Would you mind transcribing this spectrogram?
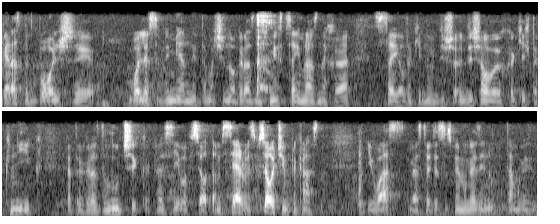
Гораздо больше, более современный, там очень много разных מבצעים, разных э, sale, таких, ну, деш- дешевых каких-то книг, которые гораздо лучше, красиво, все там, сервис, все очень прекрасно. И у вас, вы остаетесь со своим магазином, и там магазин.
